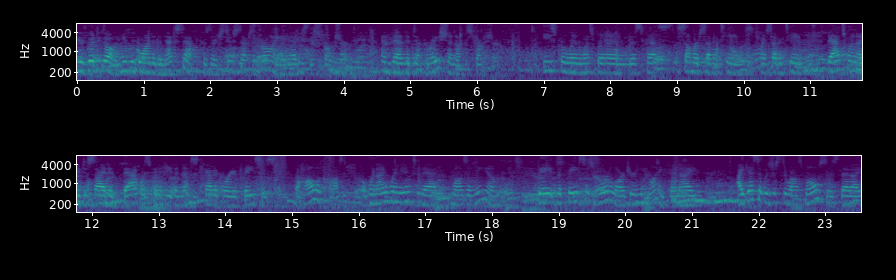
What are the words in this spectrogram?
You're good to go. You can go on to the next step because there's two steps in drawing, and that is the structure and then the decoration of the structure. East Berlin, West Berlin this past summer 17, 2017, that's when I decided that was going to be the next category of faces, the Holocaust. But when I went into that mausoleum, they, the faces were larger than life. And I, I guess it was just through osmosis that I,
